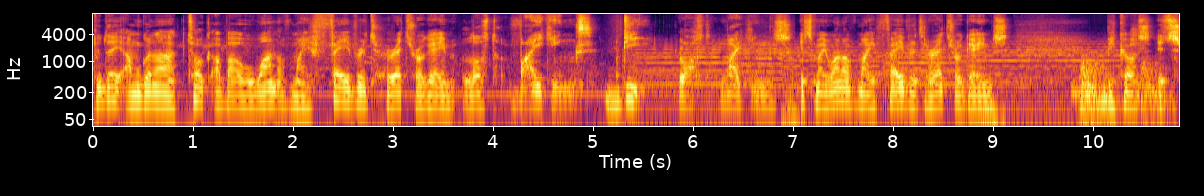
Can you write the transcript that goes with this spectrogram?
Today I'm gonna talk about one of my favorite retro game, Lost Vikings. The Lost Vikings. It's my one of my favorite retro games because it's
